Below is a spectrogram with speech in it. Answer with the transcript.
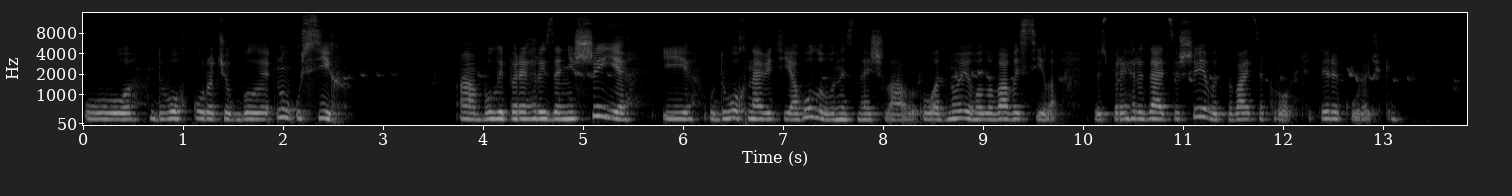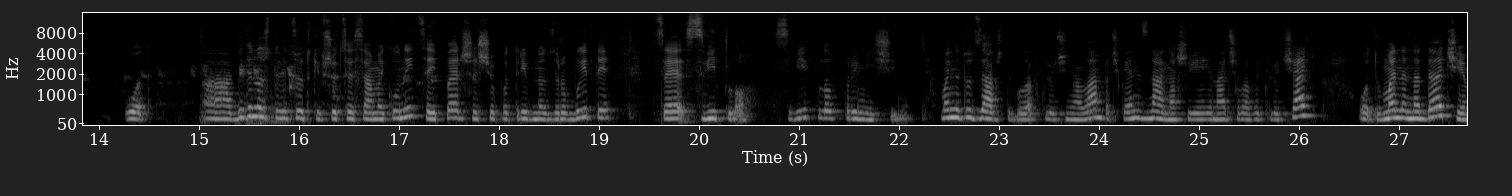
У двох курочок були, ну, усіх були перегризані шиї, і у двох навіть я голову не знайшла, у одної голова висіла. Тобто перегризається шия, випивається кров. Чотири курочки. От. 90% що це саме куниця, і перше, що потрібно зробити, це світло. Світло в приміщенні. У мене тут завжди була включена лампочка. Я не знаю, на що я її почала виключати. От, у мене на дачі,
